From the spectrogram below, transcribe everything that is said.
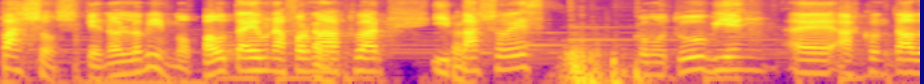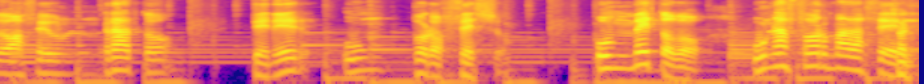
pasos, que no es lo mismo. Pauta es una forma de actuar y paso es, como tú bien eh, has contado hace un rato, tener un proceso, un método, una forma de hacer.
